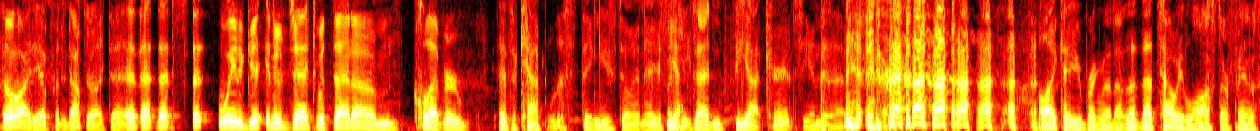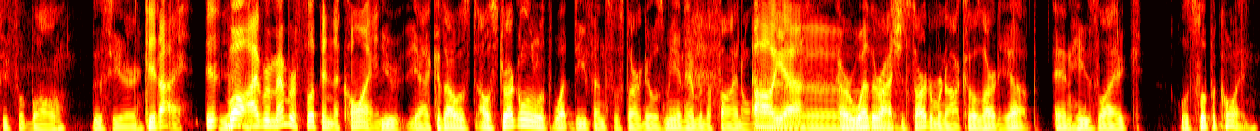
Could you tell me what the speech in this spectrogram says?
the whole idea I put it out there like that. That, that that's a way to get interject with that um clever. It's a capitalist thing he's doing there. He's like Yeah. he's adding fiat currency into that. I like how you bring that up. That, that's how we lost our fantasy football this year. Did I? Did, Well, I remember flipping the coin. You, yeah, because I was I was struggling with what defense to start, and it was me and him in the final. oh, yeah. Oh. or whether I should start him or not because I was already up. And he's like, "Let's flip a coin."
